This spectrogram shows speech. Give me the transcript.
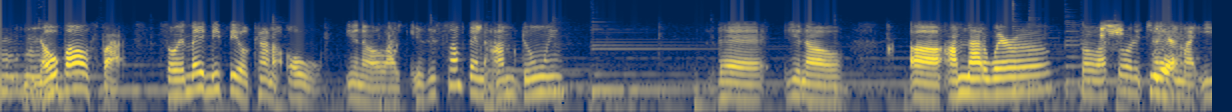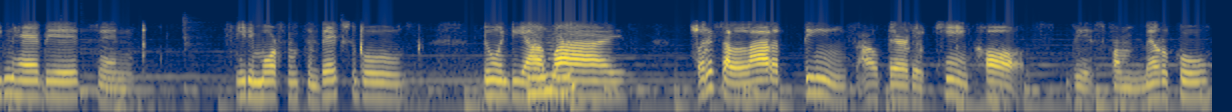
Mhm. no bald spots. So it made me feel kind of old, you know, like is it something I'm doing that, you know, uh, I'm not aware of? So I started changing Yeah. my eating habits and eating more fruits and vegetables, doing Mm-hmm. DIYs. But it's a lot of things out there that can cause this, from medical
